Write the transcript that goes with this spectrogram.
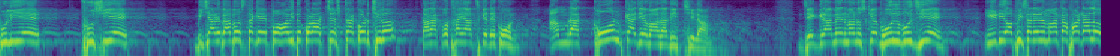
ফুলিয়ে, ফুসিয়ে বিচার ব্যবস্থাকে প্রভাবিত করার চেষ্টা করছিল। তারা কোথায় আজকে দেখুন, আমরা কোন কাজে বাধা দিচ্ছিলাম? যে গ্রামের মানুষকে ভুল বুঝিয়ে ইডি অফিসারের মাথা ফাটালো,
